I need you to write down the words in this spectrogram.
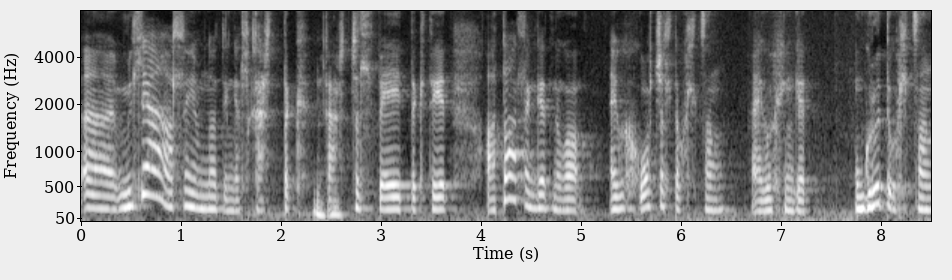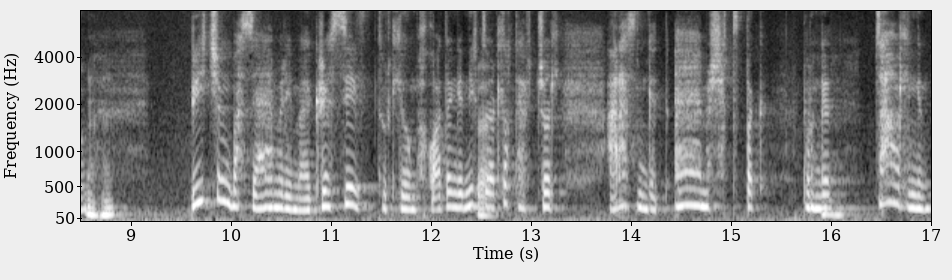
нэлээ олон юмнууд ингээл гартаг, гарч л байдаг. Тэгээд одоо л ингээд нөгөө айгүйх уучлалт өгөлцөн, айгүйх ингээд өнгөрөөдөг болцсон. Би чинь бас амар юм агрессив төрлийн юм баггүй. Одоо ингээд нэг зориг тавьчвал араас нь ингээд амар шатдаг. Бүр ингээд заавал ингээд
